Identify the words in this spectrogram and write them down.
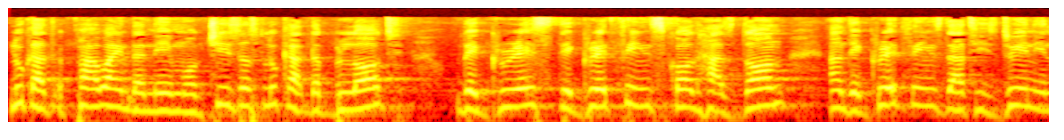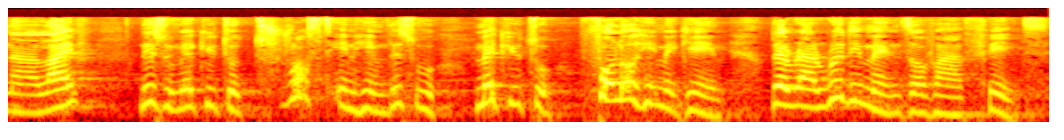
look at the power in the name of Jesus, look at the blood, the grace, the great things God has done, and the great things that He's doing in our life. This will make you to trust in Him. This will make you to follow Him again. There are rudiments of our faith.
